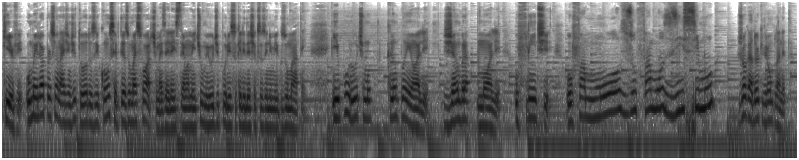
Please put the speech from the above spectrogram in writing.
Kirby, o melhor personagem de todos e com certeza o mais forte, mas ele é extremamente humilde, por isso que ele deixa que seus inimigos o matem. E por último, Campagnoli, Jambra Mole, o Flint, o famoso, famosíssimo jogador que virou um planeta.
